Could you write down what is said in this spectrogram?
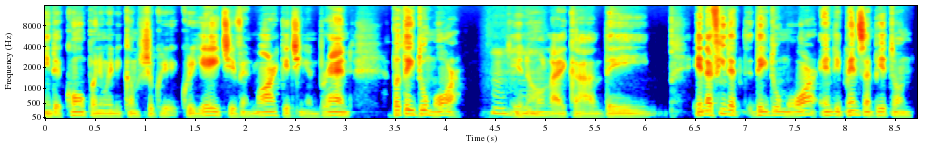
in the company when it comes to cre- creative and marketing and brand but they do more you know like uh, they and i think that they do more and depends a bit on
